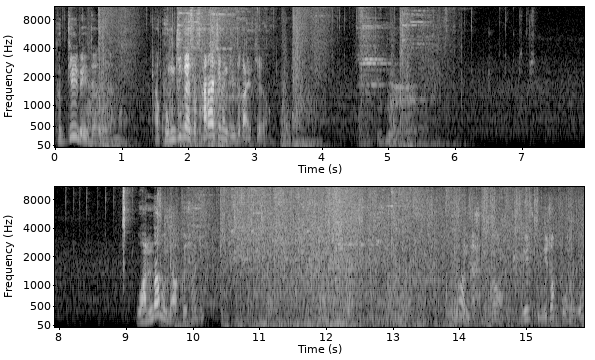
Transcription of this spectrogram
극딜 빌드 그냥 뭐. 아, 공중에서 사라지는 빌드 갈게요. 왔나 본데 아크샷이? 이거 안 죽어. 왜, 왜 자꾸 오는 거야?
